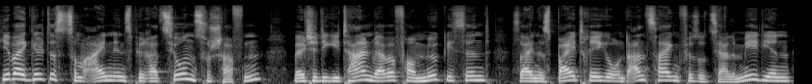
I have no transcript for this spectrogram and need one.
Hierbei gilt es zum einen Inspirationen zu schaffen, welche digitalen Werbeformen möglich sind, seien es Beiträge und Anzeigen für soziale Medien,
